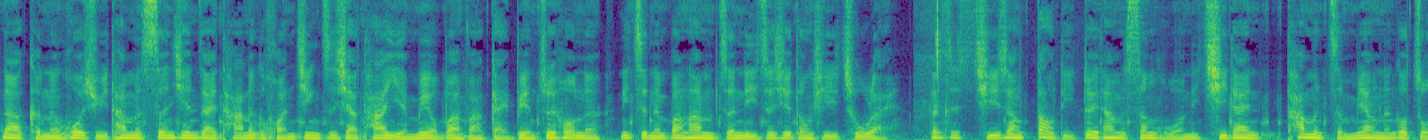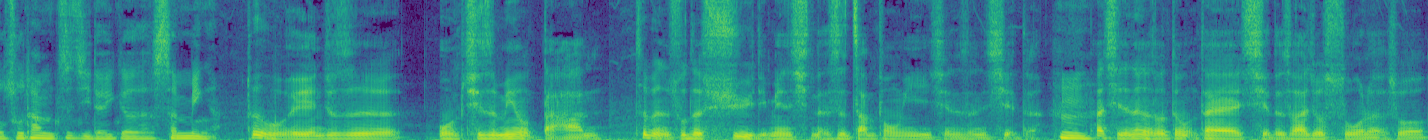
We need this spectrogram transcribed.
那可能或许他们深陷在他那个环境之下，他也没有办法改变。最后呢，你只能帮他们整理这些东西出来。但是其实上，到底对他们生活，你期待他们怎么样能够走出他们自己的一个生命啊？对我而言，就是。我其实没有答案。这本书的序里面写的是张丰毅先生写的。嗯，他其实那个时候都在写的时候，他就说了：说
